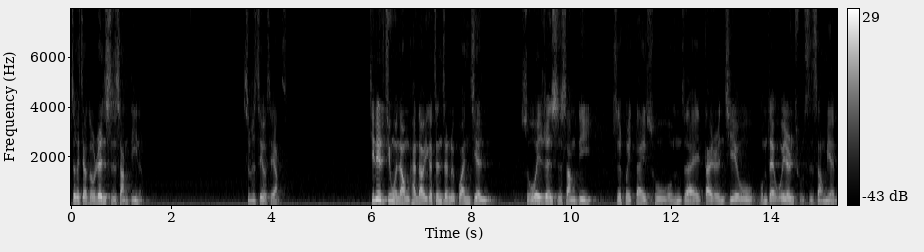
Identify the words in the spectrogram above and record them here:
这个叫做认识上帝呢？是不是只有这样子？今天的经文让我们看到一个真正的关键：所谓认识上帝，是会带出我们在待人接物、我们在为人处事上面。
